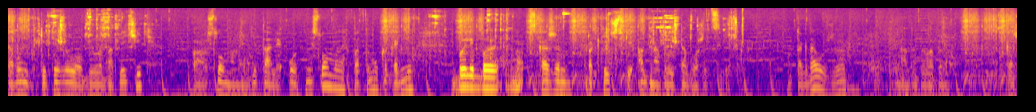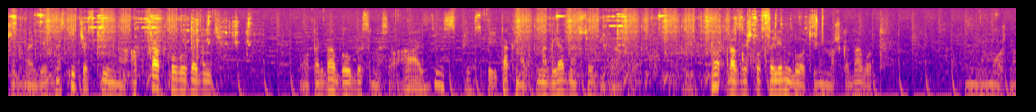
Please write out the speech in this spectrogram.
довольно-таки тяжело было бы отличить а, сломанные детали от несломанных, потому как они были бы, ну, скажем, практически одного и того же цвета. Вот тогда уже надо было бы, скажем, на диагностический, на обкатку выводить. Вот тогда был бы смысл. А здесь, в принципе, и так наглядно все видно. Ну, разве что блоки немножко, да, вот можно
